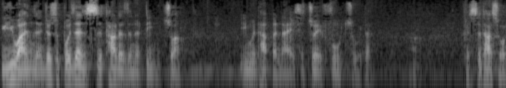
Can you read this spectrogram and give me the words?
愚顽人，就是不认识他的人的顶撞。因为他本来也是最富足的，啊，可是他所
